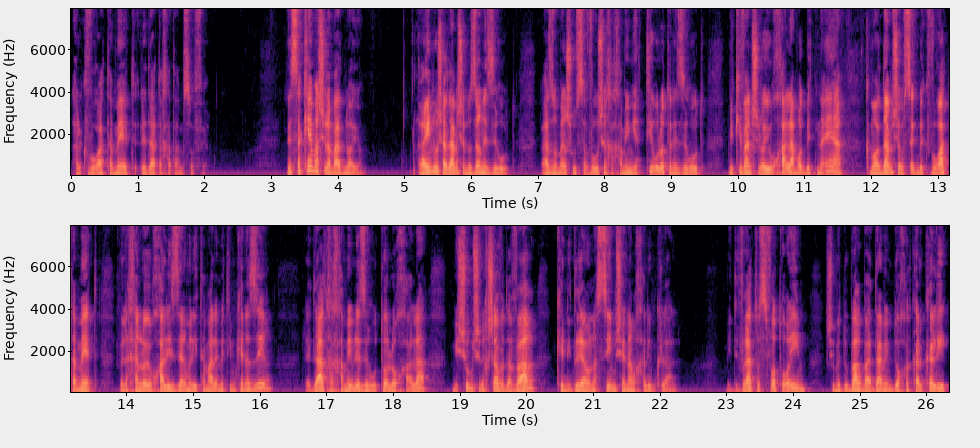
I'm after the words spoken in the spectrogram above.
על קבורת המת לדעת החתם סופר. נסכם מה שלמדנו היום. ראינו שאדם שנוזר נזירות, ואז אומר שהוא סבור שחכמים יתירו לו את הנזירות, מכיוון שלא יוכל לעמוד בתנאיה, כמו אדם שעוסק בקבורת המת, ולכן לא יוכל להיזהר מלהיטמע למתים כנזיר, לדעת חכמים נזירותו לא חלה, משום שנחשב הדבר כנדרי אונסים שאינם חלים כלל. מדברי התוספות רואים שמדובר באדם עם דוחק כלכלי,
